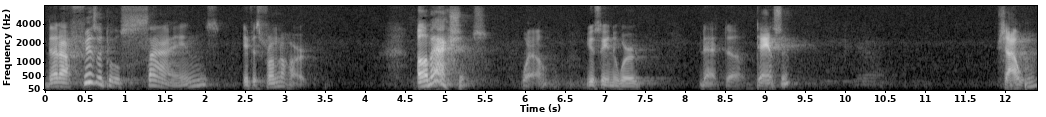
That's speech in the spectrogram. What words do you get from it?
that are physical signs, if it's from the heart, of actions? Well, you're seeing the word that uh, dancing, shouting,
